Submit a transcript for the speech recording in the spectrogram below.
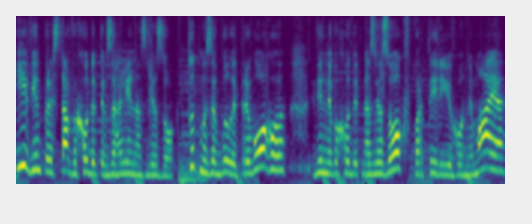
І він перестав виходити взагалі на зв'язок. І тут ми забили тривогу. Він не виходить на зв'язок, в квартирі його немає.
